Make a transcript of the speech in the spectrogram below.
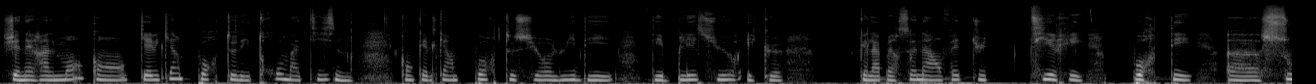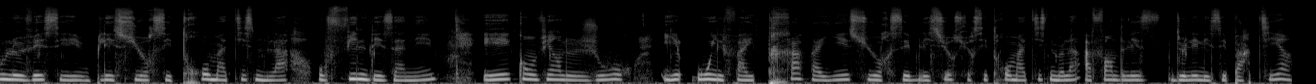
Généralement, quand quelqu'un porte des traumatismes, quand quelqu'un porte sur lui des, des blessures et que, que la personne a en fait dû tirer, porter, euh, soulever ces blessures, ces traumatismes-là au fil des années. Et quand vient le jour où il faille travailler sur ces blessures, sur ces traumatismes-là, afin de les, de les laisser partir,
